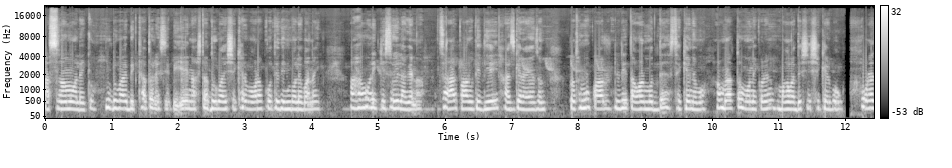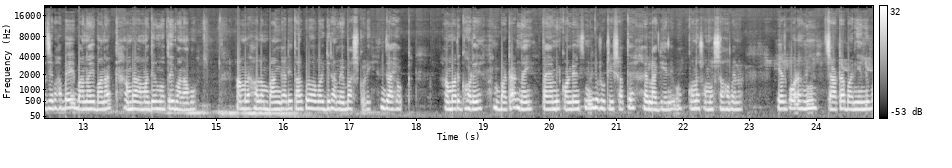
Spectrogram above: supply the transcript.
আসসালামু আলাইকুম। দুবাই বিখ্যাত রেসিপি এই নাস্তা দুবাই শেখের বড়া প্রতিদিন বলে বানাই। আহামরি কিছুই লাগে না। চার পাউরুটি দিয়েই আজকের আয়োজন। প্রথমে পাউরুটিটি তাওয়ার মধ্যে সেকে নেব। আমরা তো মনে করেন বাংলাদেশি শেখের বউ। ওরা যেভাবে বানায় বানাক, আমরা আমাদের মতোই বানাবো। আমরা হলাম বাঙালি তারপর আবার গ্রামে বাস করি। যাই হোক, আমার ঘরে বাটার নাই, তাই আমি কন্ডেন্স মিল্ক রুটির সাথে লাগিয়ে নেব। কোনো সমস্যা হবে না। এরপর আমি চাটা বানিয়ে নেব।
